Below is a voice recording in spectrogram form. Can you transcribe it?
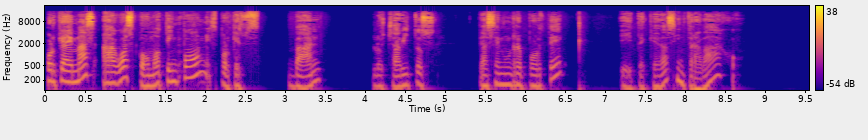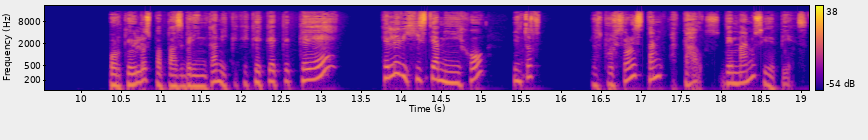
Porque además, aguas, ¿cómo te impones? Porque van, los chavitos te hacen un reporte y te quedas sin trabajo. Porque hoy los papás brincan y ¿qué, qué, qué, qué, qué? ¿Qué le dijiste a mi hijo? Y entonces los profesores están atados de manos y de pies.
